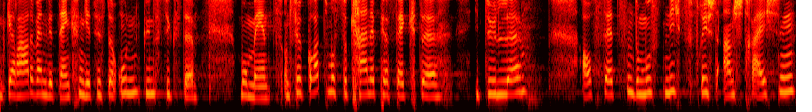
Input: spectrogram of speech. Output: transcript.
und gerade wenn wir denken, jetzt ist der ungünstigste Moment. Und für Gott musst du keine perfekte Idylle aufsetzen. Du musst nichts frisch anstreichen,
